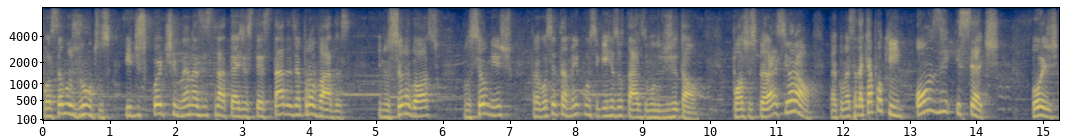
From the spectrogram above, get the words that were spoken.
possamos juntos ir descortinando as estratégias testadas e aprovadas e no seu negócio, no seu nicho, para você também conseguir resultados no mundo digital. Posso esperar, não? Vai começar daqui a pouquinho, 11 e 7. Hoje,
